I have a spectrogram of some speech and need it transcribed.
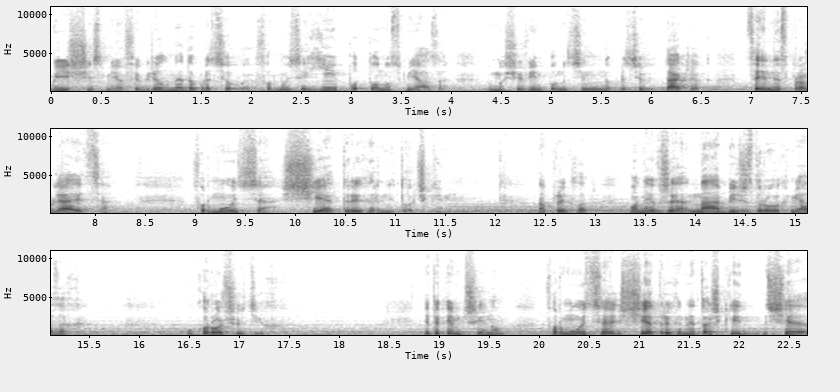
Більшість міофібрил не допрацьовує, формується гіпотонус м'яза, тому що він повноцінно не працює. Так як цей не справляється, формуються ще тригерні точки. Наприклад, вони вже на більш здорових м'язах укорочують їх. І таким чином формуються ще тригерні точки, ще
